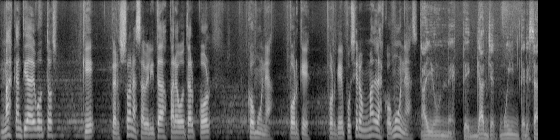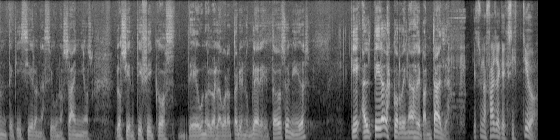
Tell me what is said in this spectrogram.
más cantidad de votos que personas habilitadas para votar por comuna. ¿Por qué? Porque pusieron mal las comunas. Hay un este, gadget muy interesante que hicieron hace unos años los científicos de uno de los laboratorios nucleares de Estados Unidos que altera las coordenadas de pantalla. Es una falla que existió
